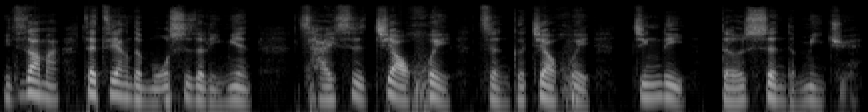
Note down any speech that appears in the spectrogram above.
你知道吗？在这样的模式的里面，才是教会整个教会经历得胜的秘诀。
